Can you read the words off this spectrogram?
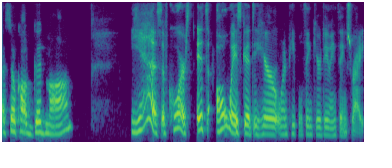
a so-called good mom? Yes, of course. It's always good to hear when people think you're doing things right.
